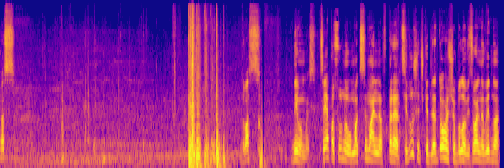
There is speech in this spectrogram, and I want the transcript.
Раз. Два. Дивимось. Це я посунув максимально вперед сідушечки для того, щоб було візуально видно,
